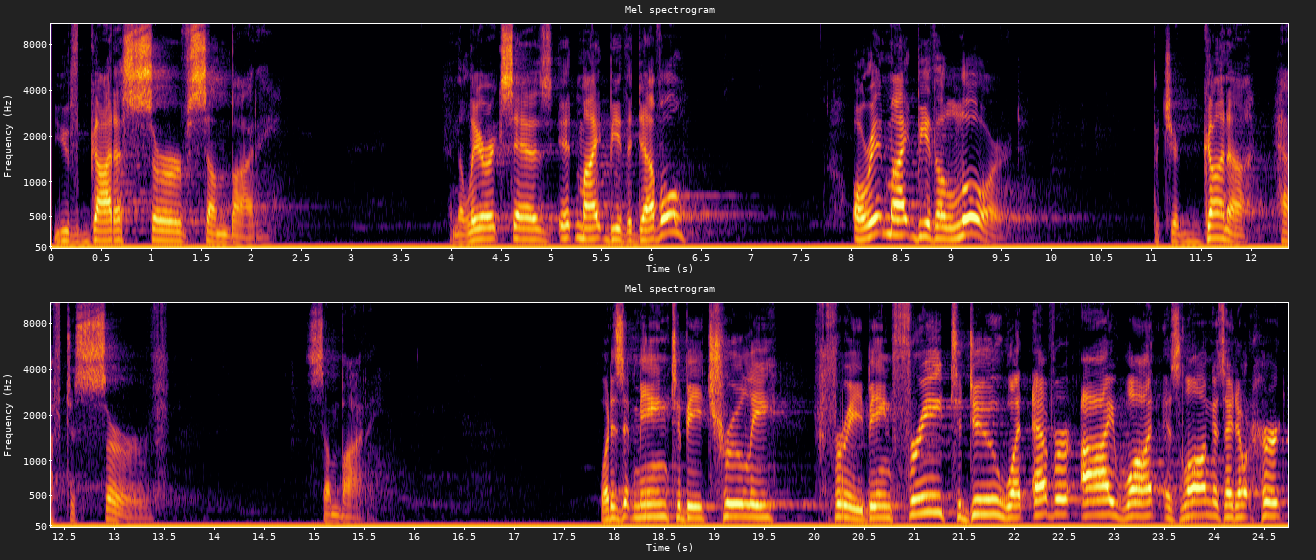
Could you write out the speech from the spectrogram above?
You've got to serve somebody. And the lyric says, It might be the devil or it might be the Lord, but you're gonna have to serve somebody. What does it mean to be truly free? Being free to do whatever I want as long as I don't hurt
